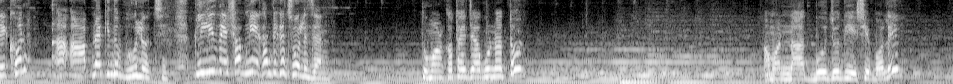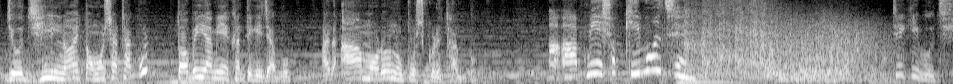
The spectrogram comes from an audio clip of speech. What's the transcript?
দেখুন আপনার কিন্তু ভুল হচ্ছে। প্লিজ এসব নিয়ে এখান থেকে চলে যান। তোমার কথায় যাব না তো? আমার নাত বউ যদি এসে বলে যে ও ঝিল নয় তমসা ঠাকুর তবেই আমি এখান থেকে যাব আর আ মরণ উপোস করে থাকব। আপনি এসব কি বলছেন? ঠিকই বলছি।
